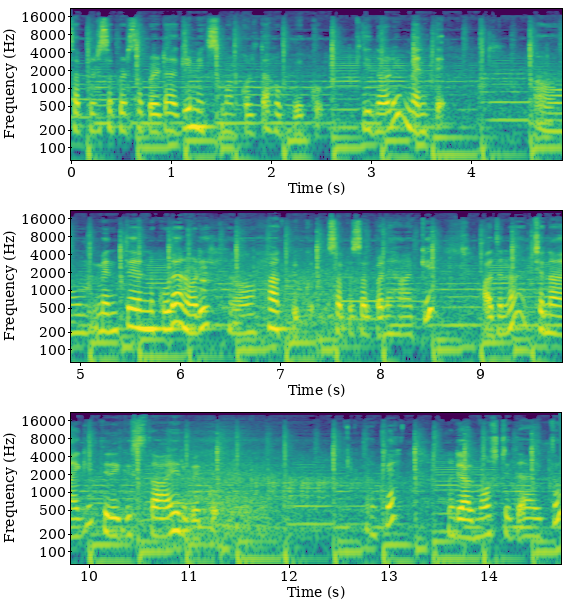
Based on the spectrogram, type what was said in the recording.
ಸಪ್ರೇಟ್ ಸಪ್ರೇಟ್ ಸಪ್ರೇಟಾಗಿ ಮಿಕ್ಸ್ ಮಾಡ್ಕೊಳ್ತಾ ಹೋಗಬೇಕು. ಇದು ನೋಡಿ ಮೆಂತೆ ಮೆಂತೆಯನ್ನು ಕೂಡ ನೋಡಿ ಹಾಕಬೇಕು. ಸ್ವಲ್ಪ ಸ್ವಲ್ಪನೇ ಹಾಕಿ ಅದನ್ನು ಚೆನ್ನಾಗಿ ತಿರುಗಿಸ್ತಾ ಇರಬೇಕು. ನೋಡಿ ಆಲ್ಮೋಸ್ಟ್ ಇದಾಯಿತು.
